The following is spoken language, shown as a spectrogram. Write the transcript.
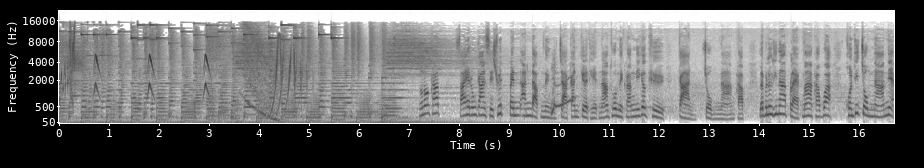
น้องๆ ครับ สาเหตุของการเสียชีวิตเป็นอันดับหนึ่ง จากการเกิดเหตุน้ำท่วมในครั้งนี้ก็คือการจมน้ำครับ และเป็นเรื่องที่น่าแปลกมากครับว่าคนที่จมน้ำเนี่ย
